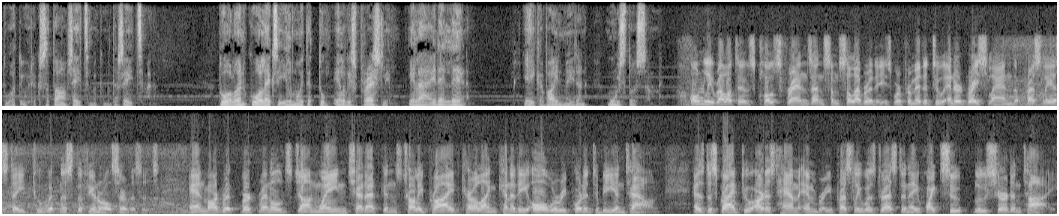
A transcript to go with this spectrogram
1977. Tuolloin kuolleeksi ilmoitettu Elvis Presley elää edelleen, eikä vain meidän muistoissamme. Only relatives, close friends, and some celebrities were permitted to enter Graceland, the Presley estate, to witness the funeral services. Anne Margaret, Burt Reynolds, John Wayne, Chet Atkins, Charlie Pride, Caroline Kennedy all were reported to be in town. As described to artist Ham Embry, Presley was dressed in a white suit, blue shirt, and tie.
